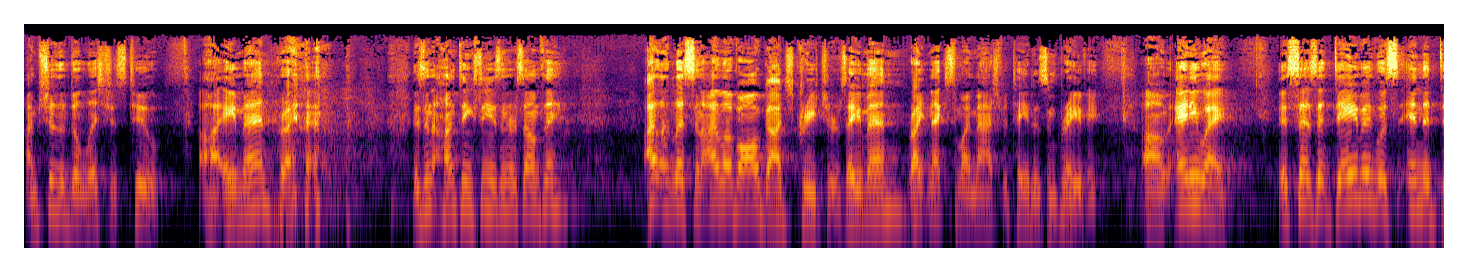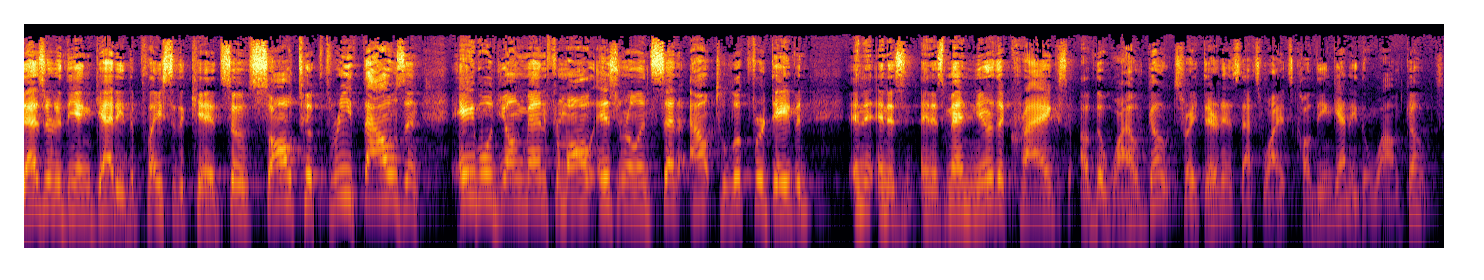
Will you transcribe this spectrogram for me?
I'm sure they're delicious too. Uh, amen, right? Isn't it hunting season or something? I, listen, I love all God's creatures. Amen? Right next to my mashed potatoes and gravy. Um, anyway, It says that David was in the desert of the Engedi, the place of the kids. So Saul took 3,000 able young men from all Israel and set out to look for David and, and, his, and his men near the crags of the wild goats. Right there it is. That's why it's called the Engedi, the wild goats.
